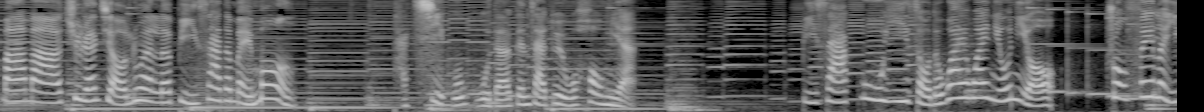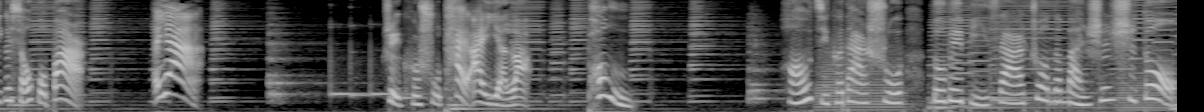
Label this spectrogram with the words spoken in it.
妈妈居然搅乱了比萨的美梦。他气鼓鼓地跟在队伍后面。比萨故意走得歪歪扭扭，撞飞了一个小伙伴儿。哎呀！这棵树太碍眼了！砰！好几棵大树都被比萨撞得满身是洞。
